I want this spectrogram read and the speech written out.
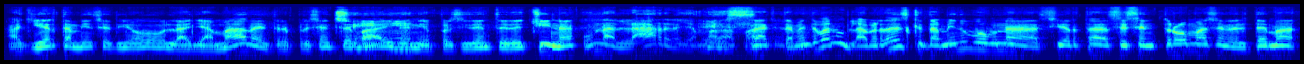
ayer también se dio la llamada entre el presidente Biden y el presidente de China. Una larga llamada. Exactamente. Bueno, la verdad es que también hubo una cierta, se centró más en el tema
